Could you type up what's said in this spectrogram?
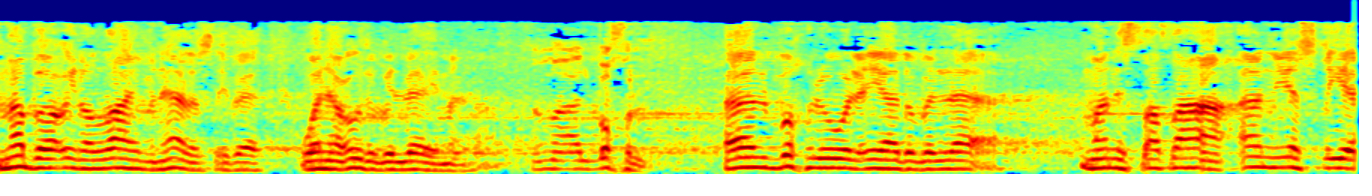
نبرأ إلى الله من هذه الصفات ونعوذ بالله منها. ثم البخل. البخل والعياذ بالله. من استطاع أن يسقي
